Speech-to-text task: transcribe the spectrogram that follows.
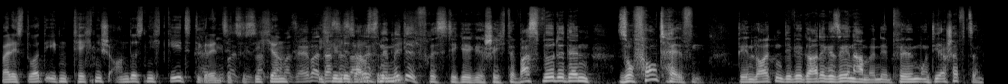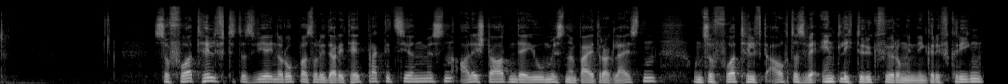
weil es dort eben technisch anders nicht geht, die Herr Grenze Weber, zu sichern. Selber, ich das ist das alles eine mittelfristige Geschichte. Was würde denn sofort helfen den Leuten, die wir gerade gesehen haben in dem Film und die erschöpft sind? Sofort hilft, dass wir in Europa Solidarität praktizieren müssen. Alle Staaten der EU müssen einen Beitrag leisten. Und sofort hilft auch, dass wir endlich die Rückführung in den Griff kriegen.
